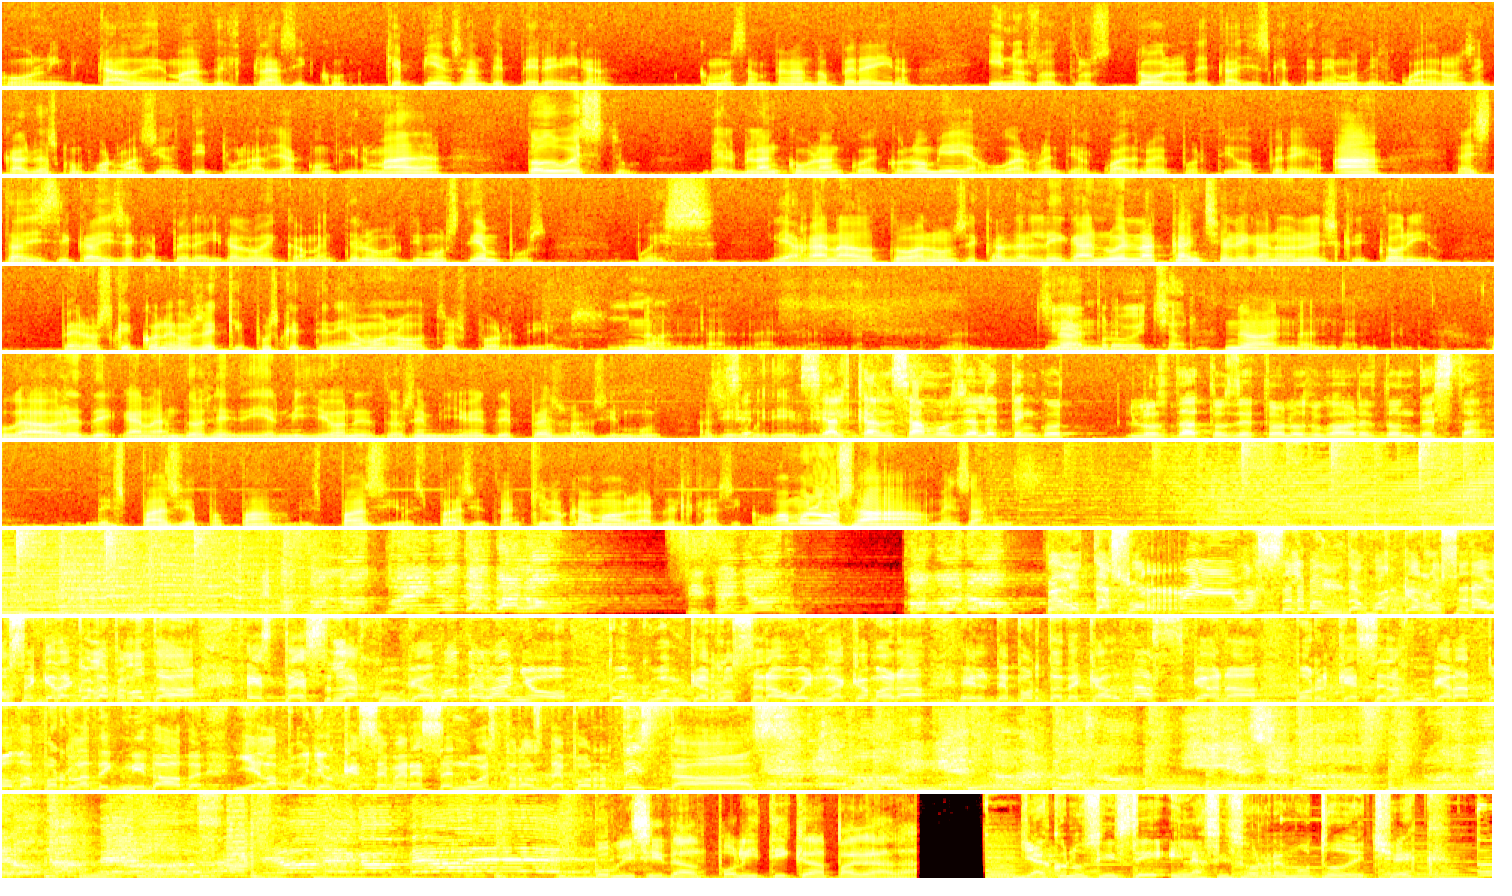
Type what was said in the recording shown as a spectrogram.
con el invitado y demás del clásico. ¿Qué piensan de Pereira? ¿Cómo está empezando Pereira? Y nosotros todos los detalles que tenemos del cuadro 11 Caldas con formación titular ya confirmada. Todo esto del Blanco Blanco de Colombia y a jugar frente al cuadro deportivo Pereira. Ah, la estadística dice que Pereira, lógicamente, en los últimos tiempos, pues le ha ganado todo al Once Caldas. Le ganó en la cancha, le ganó en el escritorio. Pero es que con esos equipos que teníamos nosotros, por Dios. No, no, no, no. no, no, no, no. aprovecharon. No, no, no, no. Jugadores de, ganándose 10 millones, 12 millones de pesos, así muy, así muy difícil. si alcanzamos, ya le tengo los datos de todos los jugadores donde están. Despacio, papá, despacio, despacio. Tranquilo que vamos a hablar del clásico. Vámonos a mensajes. Estos son los dueños del balón. Sí, señor. ¿Cómo no? Pelotazo arriba, se levanta Juan Carlos Senao, se queda con la pelota. Esta es la jugada del año. Con Juan Carlos Senao en la cámara, el deporte de Caldas gana, porque se la jugará toda por la dignidad y el apoyo que se merecen nuestros deportistas. El movimiento marco yo y ese todos, número campeón. ¡Campeón de campeones! Publicidad política pagada. ¿Ya conociste el asesor remoto de Check?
